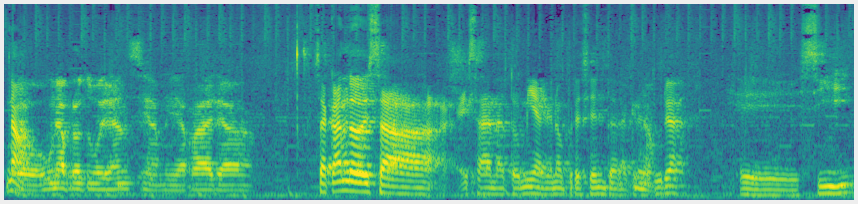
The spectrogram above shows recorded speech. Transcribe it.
No. o una protuberancia media rara. Sacando esa, esa anatomía que no presenta la criatura, eh, sí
